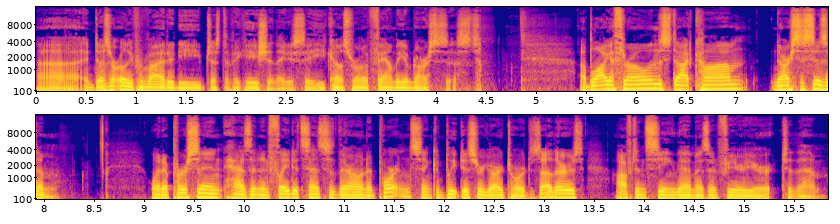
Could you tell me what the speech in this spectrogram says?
uh, and doesn't really provide any justification. They just say he comes from a family of narcissists. A blogofthrones.com, narcissism. When a person has an inflated sense of their own importance and complete disregard towards others, often seeing them as inferior to them.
